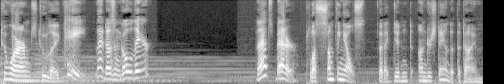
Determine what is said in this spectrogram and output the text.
two arms, two legs. Hey, that doesn't go there. That's better. Plus something else that I didn't understand at the time.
